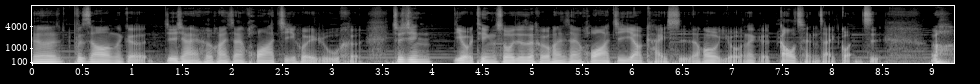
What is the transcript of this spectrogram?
嗯，不知道那个接下来合欢山花季会如何？最近有听说就是合欢山花季要开始，然后有那个高层在管制，哇。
